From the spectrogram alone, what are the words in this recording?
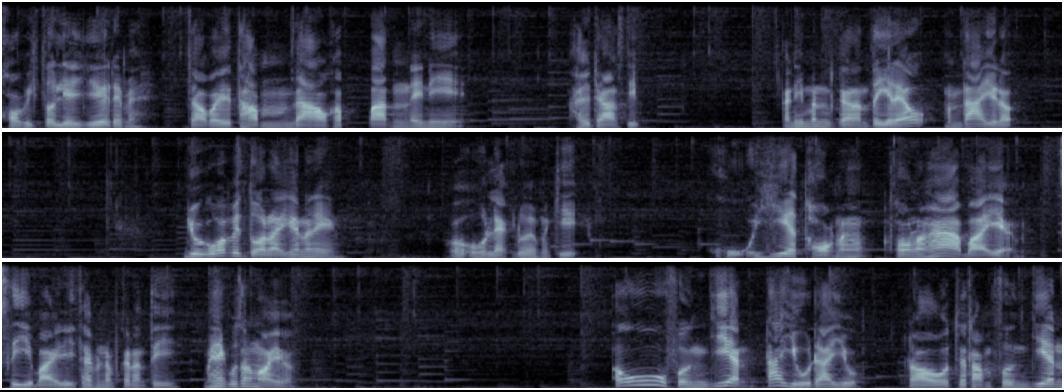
ขอวิกตอเรียเยอะได้ไหมจะไปทำดาวครับปั้นไอ้นี่ไฮด้าสิบอันนี้มันการันตีแล้วมันได้อยู่แล้ว อยู่กับว่าเป็นตัวอะไรแค่นั้นเอง โอ้โอ้แหลกด้วยเมื่อกี้โหเฮียท้องทั้งท้องทั้งห้าใบอะสี่ใบดิถ้าไม่นับการันตี ไม่ให้กูสักหน่อยเหรอเอ้าเฟิงเยี่ยนได้อยู่ได้อยู่ เราจะทำเฟิงเยี่ยน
